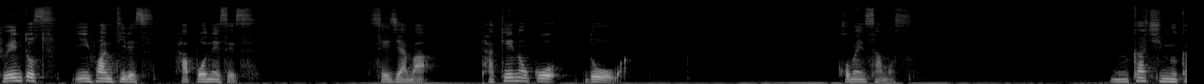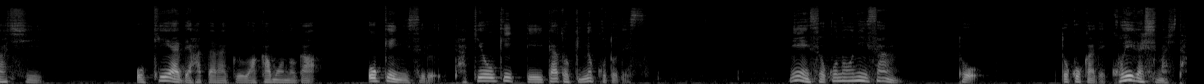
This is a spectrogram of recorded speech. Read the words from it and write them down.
クエントス・インファンティレス・ハポネセスセジャマ・タケノコ童話コメンサモス昔々桶屋で働く若者が桶にする竹を切っていた時のことですねえそこのお兄さんとどこかで声がしました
